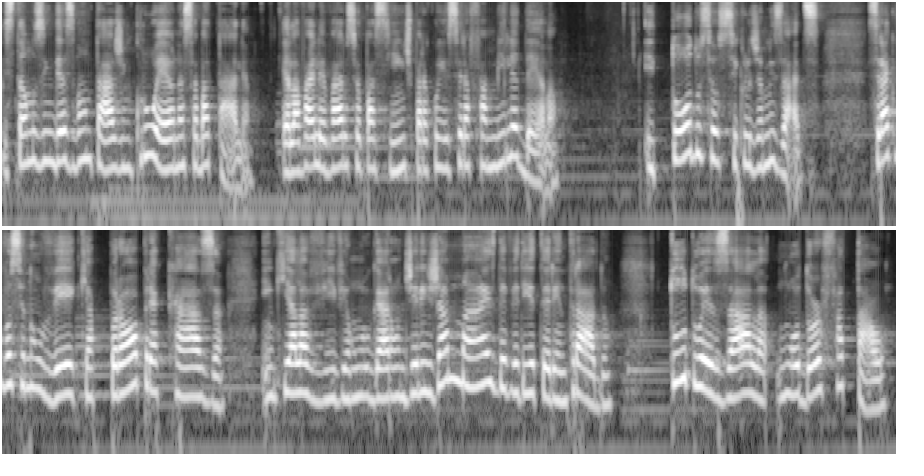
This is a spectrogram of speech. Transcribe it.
Estamos em desvantagem cruel nessa batalha. Ela vai levar o seu paciente para conhecer a família dela e todo o seu ciclo de amizades. Será que você não vê que a própria casa em que ela vive é um lugar onde ele jamais deveria ter entrado? Tudo exala um odor fatal.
